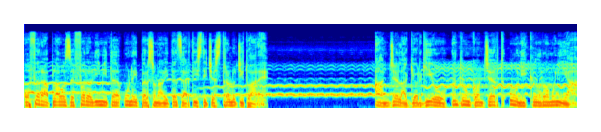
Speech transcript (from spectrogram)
oferă aplauze fără limită unei personalități artistice strălucitoare. Angela Gheorghiu într-un concert unic în România.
